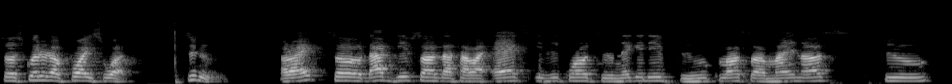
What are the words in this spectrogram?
So square root of 4 is what? 2. All right, so that gives us that our x is equal to negative 2 plus or minus 2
